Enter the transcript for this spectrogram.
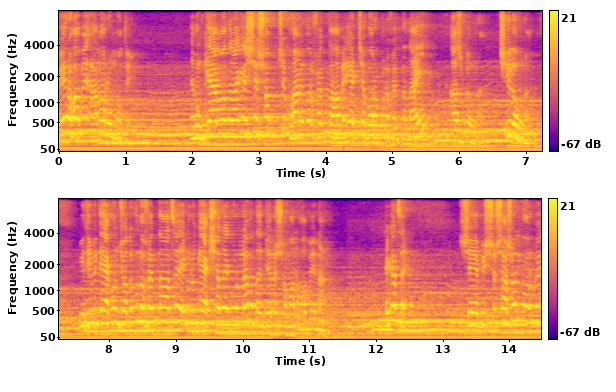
বের হবে আমার উম্মতে এবং কেয়ামতের আগে সে সবচেয়ে ভয়ঙ্কর ফেতনা হবে, এর চেয়ে বড় কোনো ফেতনা নাই, আসবেও না, ছিলও না। পৃথিবীতে এখন যতগুলো ফেতনা আছে, এগুলোকে একসাথে করলেও দাজ্জালের সমান হবে না। ঠিক আছে? সে বিশ্ব শাসন করবে,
